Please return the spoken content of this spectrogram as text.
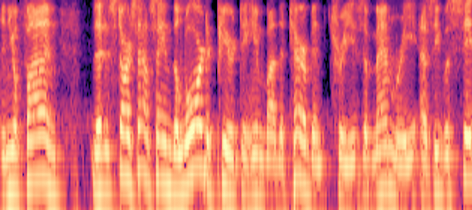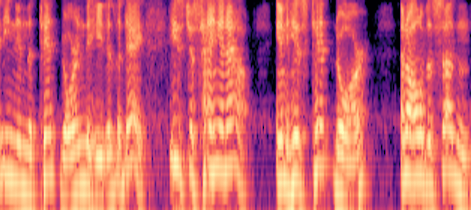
and you'll find that it starts out saying, The Lord appeared to him by the terebinth trees of Mamre as he was sitting in the tent door in the heat of the day. He's just hanging out in his tent door, and all of a sudden,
